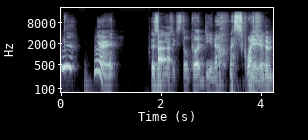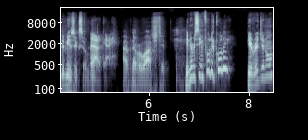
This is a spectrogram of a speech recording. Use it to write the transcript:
Yeah. All right. Is the Uh, music still good? Do you know? That's the question. Yeah, yeah, the, the music's so good. okay. I've never watched it. You never seen Fooly Cooly? The original?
